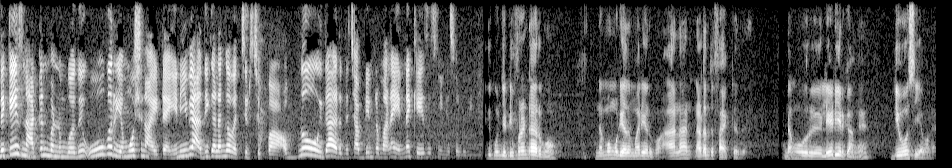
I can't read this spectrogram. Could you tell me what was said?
இந்த கேஸ் நான் அட்டன் பண்ணும்போது ஓவர் எமோஷன் ஆயிட்டேன். எனிவே அதிகலங்க வச்சிருச்சுப்பா. அவ்வளோ இதாக இருந்துச்சு அப்படின்ற மாதிரி என்ன கேசஸ் நீங்க சொல்லுவீங்க? இது கொஞ்சம் டிஃப்ரெண்ட்டாக இருக்கும். நம்ப முடியாத மாதிரியே இருக்கும். ஆனால் நடந்த ஃபேக்ட் அது. நம்ம ஒரு லேடி இருக்காங்க. டிவோர்ஸ் அவங்க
